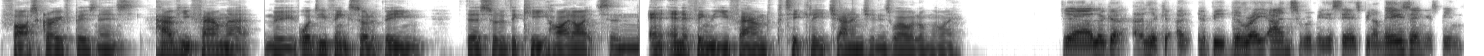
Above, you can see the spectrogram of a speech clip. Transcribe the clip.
fast growth business? How have you found that move? What do you think sort of been the sort of the key highlights and anything that you found particularly challenging as well along the way? Yeah, look at look at it'd be the right answer would be to say it's been amazing. It's been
